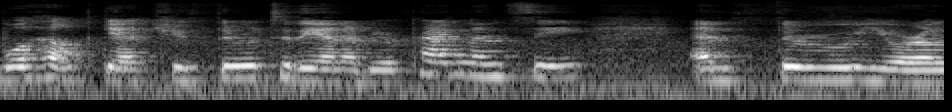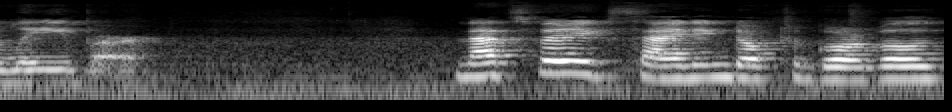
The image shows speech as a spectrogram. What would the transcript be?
will help get you through to the end of your pregnancy and through your labor. That's very exciting, Dr. Gorbel.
